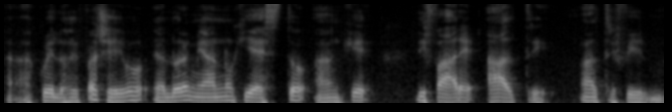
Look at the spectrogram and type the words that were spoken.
a quello che facevo e allora mi hanno chiesto anche di fare altri, altri film.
